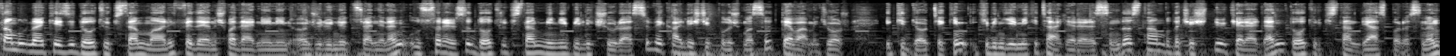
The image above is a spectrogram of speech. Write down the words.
İstanbul merkezi Doğu Türkistan Marif ve Dayanışma Derneği'nin öncülüğünde düzenlenen Uluslararası Doğu Türkistan Milli Birlik Şurası ve Kardeşlik Buluşması devam ediyor. 2-4 Ekim 2022 tarihleri arasında İstanbul'da çeşitli ülkelerden Doğu Türkistan diasporasının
